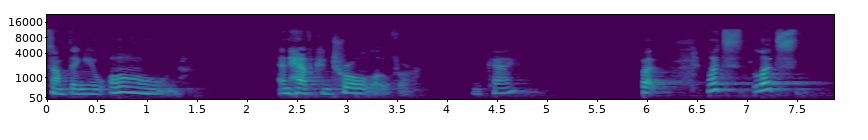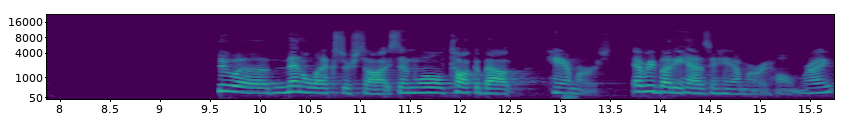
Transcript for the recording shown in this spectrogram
something you own and have control over, okay? But let's let's do a mental exercise and we'll talk about hammers. Everybody has a hammer at home, right?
